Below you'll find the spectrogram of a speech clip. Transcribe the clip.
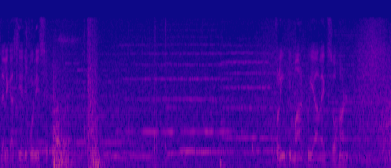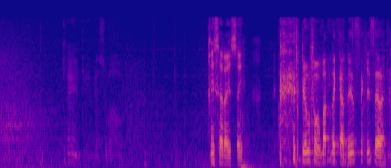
Delegacia de polícia. Flint Marco e Alex O'Hearn. Entrem, pessoal. Quem será isso aí? Pelo formato da cabeça, quem será?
